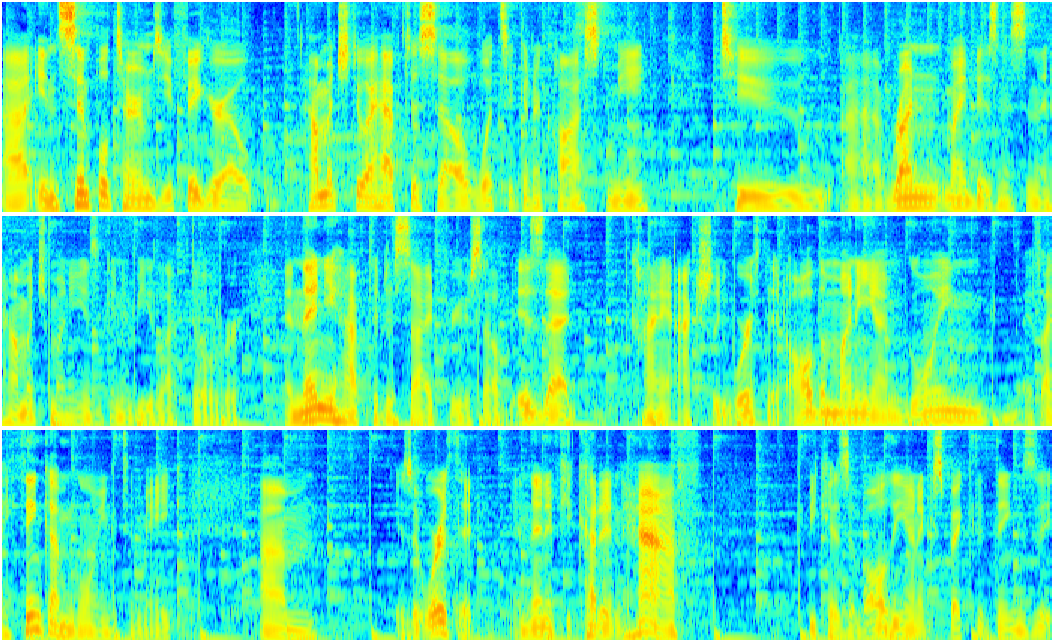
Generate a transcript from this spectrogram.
uh, in simple terms, you figure out how much do I have to sell? What's it going to cost me to uh, run my business? And then how much money is going to be left over? And then you have to decide for yourself is that kind of actually worth it? All the money I'm going, if I think I'm going to make, um, is it worth it? And then if you cut it in half, because of all the unexpected things that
